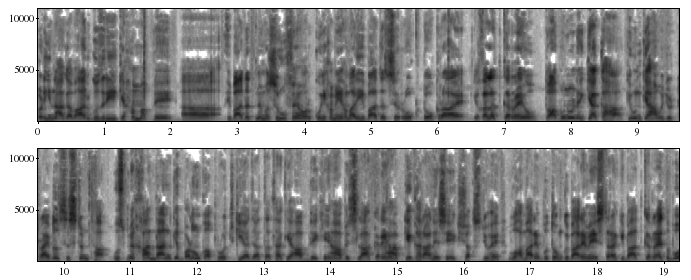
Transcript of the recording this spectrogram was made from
बड़ी नागवार गुजरी कि हम अपने आ, इबादत में मसरूफ हैं और कोई हमें हमारी इबादत से रोक टोक रहा है कि गलत कर रहे हो। तो अब उन्होंने क्या कहा कि उनके यहाँ वो जो ट्राइबल सिस्टम था उसमें खानदान के बड़ों को अप्रोच किया जाता था कि आप देखें आप इसलाह करें, आपके घराने से एक शख्स जो है, वो हमारे बुतों के बारे में इस तरह की बात कर रहा है तो वो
